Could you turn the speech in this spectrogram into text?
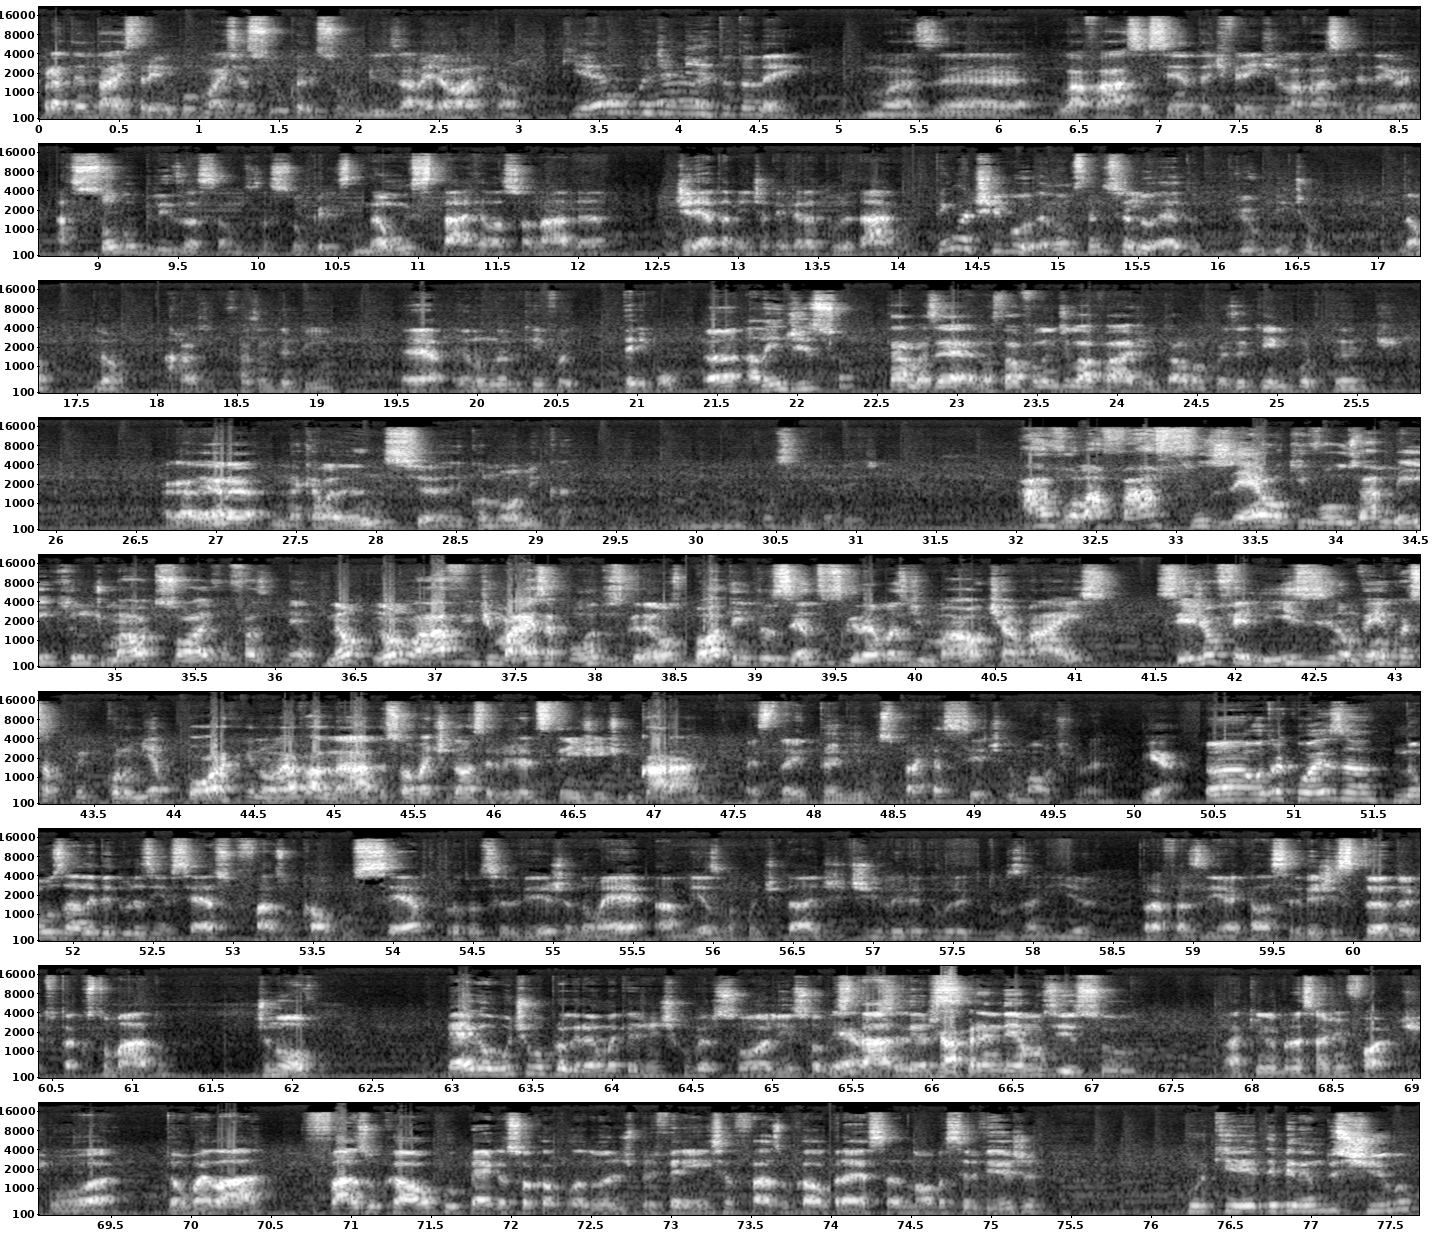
para tentar extrair um pouco mais de açúcar e solubilizar melhor e tal. Que é Um pouco de mito também. Mas é, lavar a 60 é diferente de lavar a 78. A solubilização dos açúcares não está relacionada diretamente à temperatura da água. Tem um artigo, eu não sei se é do, é do Drew Beecham, não? Não, faz, faz um tempinho. É, eu não lembro quem foi. Denicon? Ah, além disso, Tá, mas é, nós estávamos falando de lavagem e tal, uma coisa que é importante. A galera, naquela ânsia econômica, eu não consigo entender isso. Ah, vou lavar fuzel aqui, vou usar meio quilo de malte só e vou fazer. Meu, não, não lave demais a porra dos grãos, botem 200 gramas de malte a mais, sejam felizes e não venham com essa economia porca que não leva a nada, só vai te dar uma cerveja astringente do caralho. vai extrair taninos pra cacete do malte, velho. Yeah. Ah, outra coisa, não usar leveduras em excesso, faz o cálculo certo para tua cerveja, não é a mesma quantidade de levedura que tu usaria para fazer aquela cerveja standard que tu tá acostumado. De novo, pega o último programa que a gente conversou ali sobre É, starters. Já aprendemos isso aqui no Braçagem Forte. Boa. Então vai lá, faz o cálculo, pega a sua calculadora de preferência, faz o cálculo para essa nova cerveja, porque dependendo do estilo,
